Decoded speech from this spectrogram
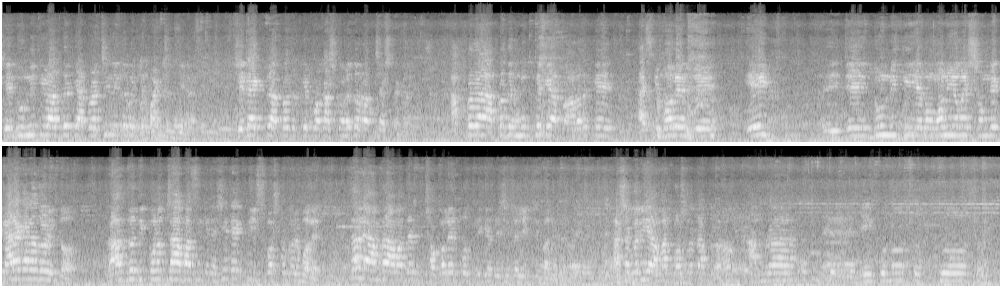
সেই দুর্নীতিবাদদেরকে আপনারা চিহ্নিত করতে পারছেন কিনা? সেটা একটু আপনাদেরকে প্রকাশ করে ধরার চেষ্টা করেন আপনারা আপনাদের মুখ থেকে আমাদেরকে আজকে বলেন যে এই এই যে দুর্নীতি এবং অনিয়মের সঙ্গে কারা কারা জড়িত? রাজনৈতিক কোনো চাপ আছে কিনা সেটা একটু স্পষ্ট করে বলেন। তাহলে আমরা আমাদের সকলের পত্রিকাতে সেটা লিখতে পারি আশা করি আমার প্রশ্নটা আপনার আমরা যে কোনো তথ্য, সত্য,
